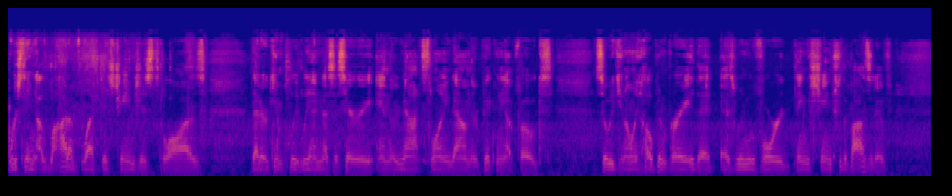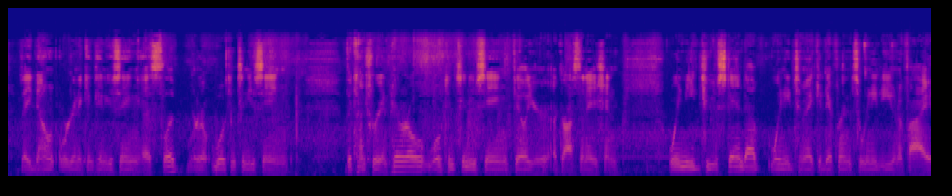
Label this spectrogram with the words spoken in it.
We're seeing a lot of leftist changes to laws that are completely unnecessary, and they're not slowing down. They're picking up folks. So we can only hope and pray that as we move forward, things change for the positive. If they don't, we're going to continue seeing a slip. we we'll continue seeing the country in peril. We'll continue seeing failure across the nation. We need to stand up. We need to make a difference. We need to unify.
